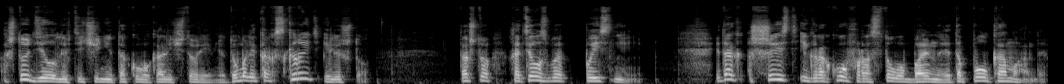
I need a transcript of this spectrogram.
А что делали в течение такого количества времени? Думали, как скрыть или что? Так что хотелось бы пояснений. Итак, шесть игроков Ростова больны. Это пол команды.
